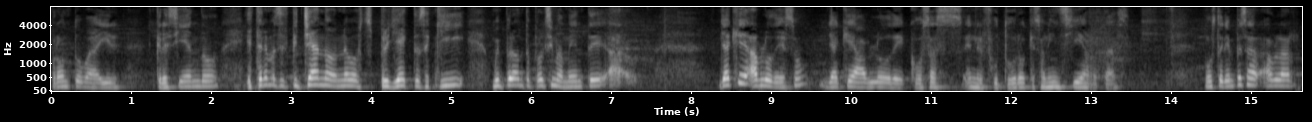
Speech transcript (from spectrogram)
pronto va a ir creciendo. Estaremos escuchando nuevos proyectos aquí muy pronto, próximamente. Ah, ya que hablo de eso, ya que hablo de cosas en el futuro que son inciertas, me gustaría empezar a hablar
